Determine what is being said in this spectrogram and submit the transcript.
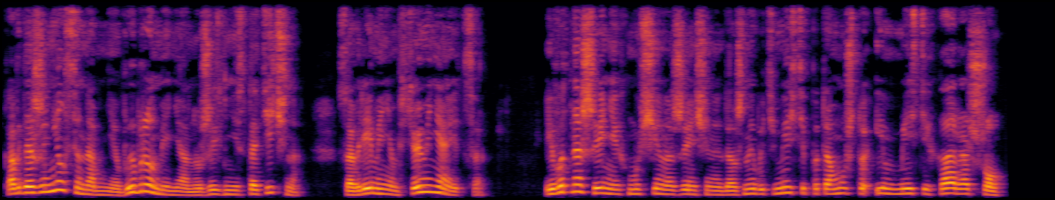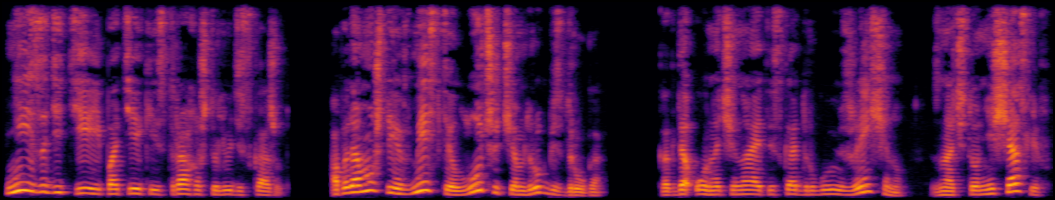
Когда женился на мне, выбрал меня, но жизнь не статична. Со временем все меняется. И в отношениях мужчина с женщиной должны быть вместе, потому что им вместе хорошо. Не из-за детей, ипотеки и страха, что люди скажут, а потому что им вместе лучше, чем друг без друга. Когда он начинает искать другую женщину, значит, он несчастлив.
